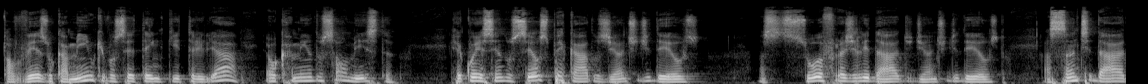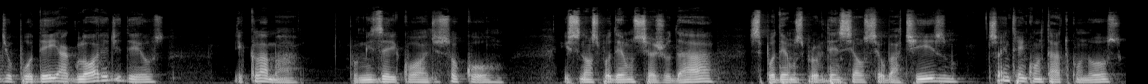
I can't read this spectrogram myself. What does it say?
talvez o caminho que você tem que trilhar é o caminho do salmista, reconhecendo os seus pecados diante de Deus a sua fragilidade diante de Deus, a santidade, o poder e a glória de Deus e clamar por misericórdia e socorro. E se nós podemos te ajudar, se podemos providenciar o seu batismo, só entre em contato conosco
